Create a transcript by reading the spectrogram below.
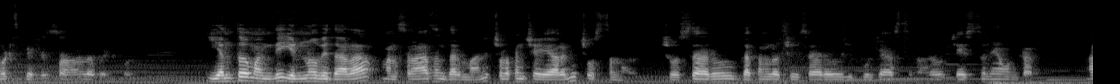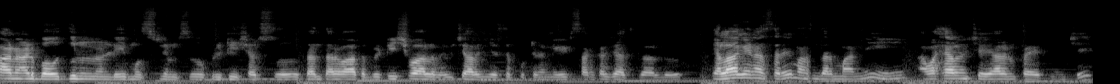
నోటిఫికేషన్స్ ఆన్లో పెట్టుకోండి. ఎంతోమంది ఎన్నో విధాల మన సనాతన ధర్మాన్ని చులకం చేయాలని చూస్తున్నారు. చూస్తారు గతంలో చూశారు ఇప్పుడు చేస్తున్నారు చేస్తూనే ఉంటారు. ఆనాడు బౌద్ధుల నుండి ముస్లిమ్స్ బ్రిటిషర్స్ దాని తర్వాత బ్రిటిష్ వాళ్ళు విచారం చేస్తే పుట్టిన నేటి సంకర వాళ్ళు ఎలాగైనా సరే మన ధర్మాన్ని అవహేళన చేయాలని ప్రయత్నించి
